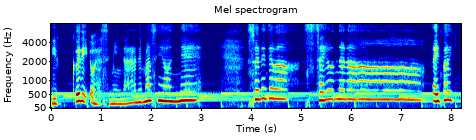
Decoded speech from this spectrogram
ゆっくりお休みになられますようにね。それでは、さようなら。バイバイ。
